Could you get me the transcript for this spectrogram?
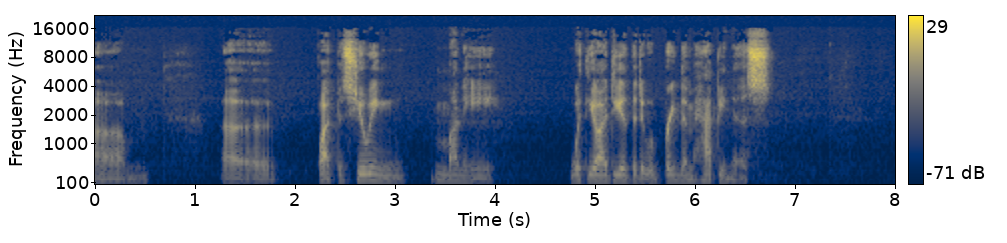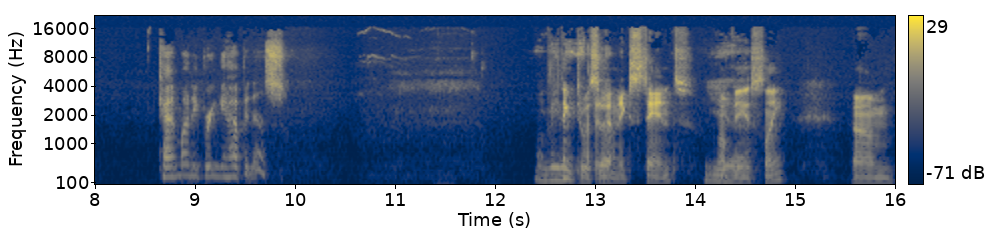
um, uh, by pursuing money with the idea that it would bring them happiness. Can money bring you happiness? I I think to a certain extent, Yeah. obviously. Um,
